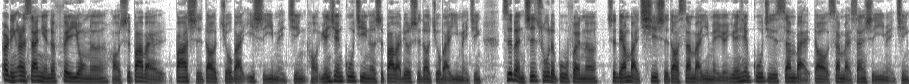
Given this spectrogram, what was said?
二零二三年的费用呢，好是八百八十到九百一十亿美金，好，原先估计呢是八百六十到九百亿美金。资本支出的部分呢是两百七十到三百亿美元，原先估计是三百到三百三十亿美金。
